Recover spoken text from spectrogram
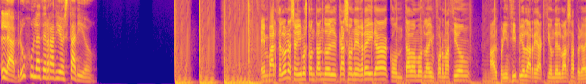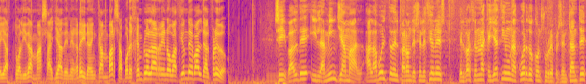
La brújula de Radio Estadio. En Barcelona seguimos contando el caso Negreira, contábamos la información al principio, la reacción del Barça, pero hay actualidad más allá de Negreira. En Can Barça, por ejemplo, la renovación de Valde, Alfredo. Sí, Valde y Lamin Yamal. A la vuelta del parón de selecciones, el Barcelona que ya tiene un acuerdo con su representante,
